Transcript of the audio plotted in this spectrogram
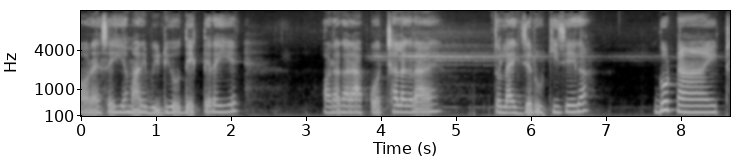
और ऐसे ही हमारे वीडियो देखते रहिए। और अगर आपको अच्छा लग रहा है तो लाइक ज़रूर कीजिएगा। Good night.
